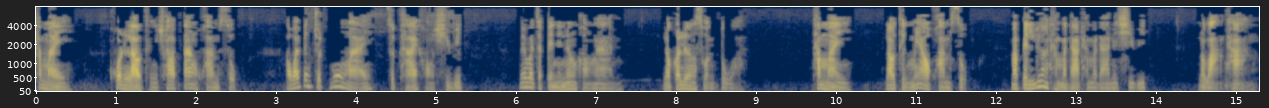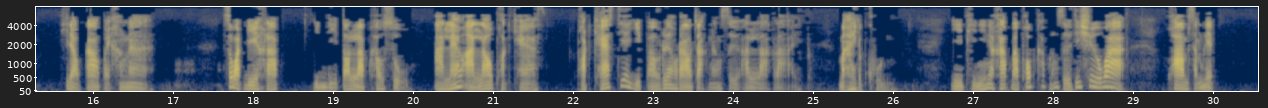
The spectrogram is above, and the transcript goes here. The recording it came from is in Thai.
ทำไมคนเราถึงชอบตั้งความสุข เอาไว้เป็นจุดมุ่งหมายสุดท้ายของชีวิต ไม่ว่าจะเป็นในเรื่องของงาน แล้วก็เรื่องส่วนตัวทำไมเราถึงไม่เอาความสุข มาเป็นเรื่องธรรมดาธรรมดาในชีวิต ระหว่างทางที่เราก้าวไปข้างหน้า สวัสดีครับ ยินดีต้อนรับเข้าสู่ อ่านแล้วอ่านเล่าพอดแคสต์พอดแคสต์ที่จะหยิบเอาเรื่องราวจากหนังสืออันหลากหลาย มาให้กับคุณ EP นี้นะครับมาพบกับหนังสือที่ชื่อว่า ความสำเร็จ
